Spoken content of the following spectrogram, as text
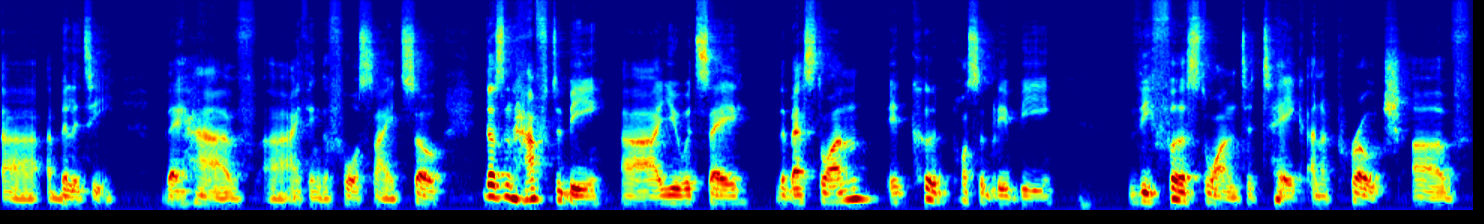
uh, ability, they have, uh, I think, the foresight. So it doesn't have to be, you would say, the best one. It could possibly be the first one to take an approach of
